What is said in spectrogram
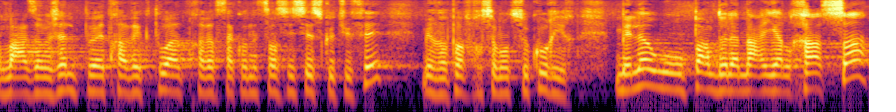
Allah peut être avec toi à travers sa connaissance, il sait ce que tu fais, mais il ne va pas forcément te secourir. Mais là où on parle de la ma'ya al-khassa,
